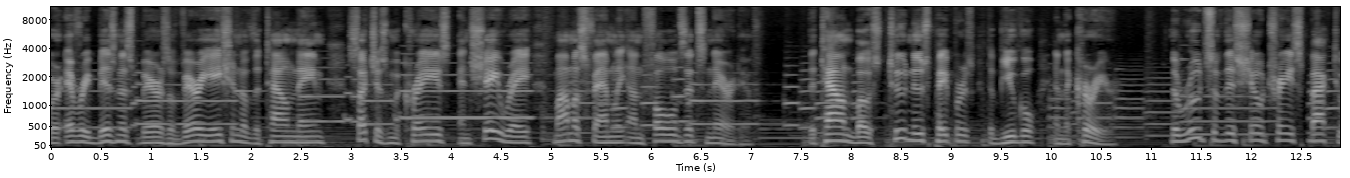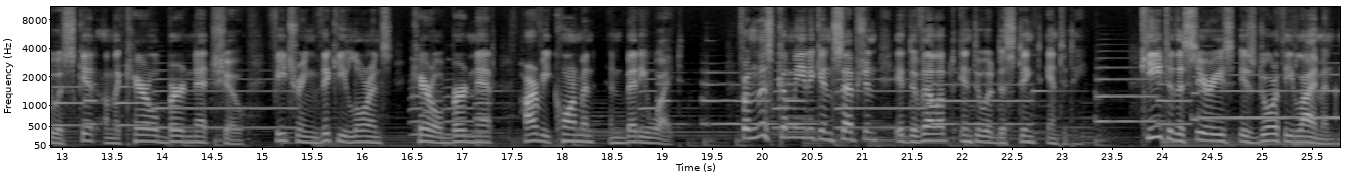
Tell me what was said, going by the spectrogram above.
where every business bears a variation of the town name, such as McRae's and Shea Ray, Mama's family unfolds its narrative. The town boasts two newspapers, the Bugle and the Courier. The roots of this show trace back to a skit on the Carol Burnett Show, featuring Vicki Lawrence, Carol Burnett, Harvey Korman, and Betty White. From this comedic inception, it developed into a distinct entity. Key to the series is Dorothy Lyman,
